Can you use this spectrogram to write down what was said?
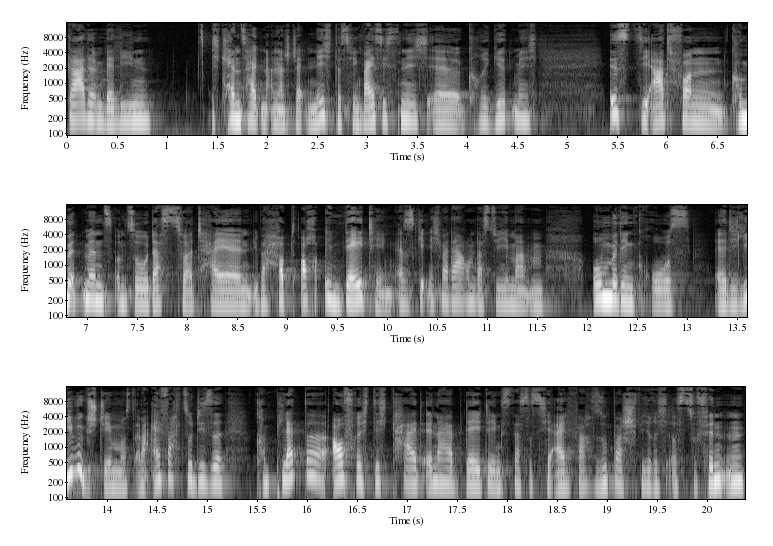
gerade in Berlin, ich kenne es halt in anderen Städten nicht, deswegen weiß ich es nicht, äh, korrigiert mich, ist die Art von Commitments und so, das zu erteilen, überhaupt auch im Dating. Also es geht nicht mal darum, dass du jemandem unbedingt groß äh, die Liebe gestehen musst, aber einfach so diese komplette Aufrichtigkeit innerhalb Datings, dass es hier einfach super schwierig ist zu finden.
